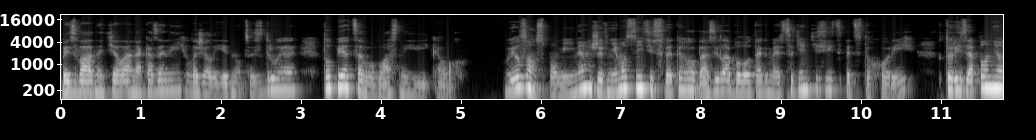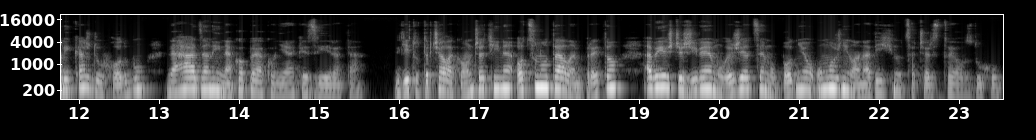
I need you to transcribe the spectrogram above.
Bezvládne telá nakazených ležali jedno cez druhé, topiac sa vo vlastných výkaloch. Wilson spomína, že v nemocnici svätého Bazila bolo takmer 7500 chorých, ktorí zaplňali každú chodbu, nahádzaní na kope ako nejaké zvieratá kde tu trčala končatina, odsunutá len preto, aby ešte živému ležiacemu pod ňou umožnila nadýchnúť sa čerstvého vzduchu.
